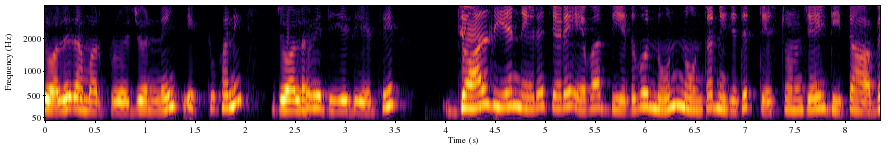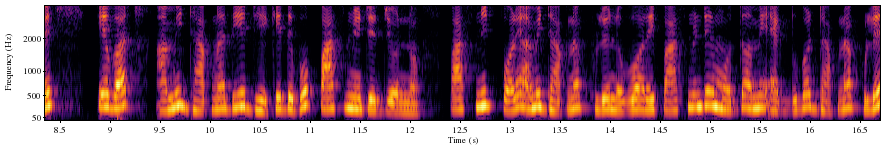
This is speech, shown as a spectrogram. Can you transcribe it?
জলের আমার প্রয়োজন নেই। একটুখানি জল আমি দিয়ে দিয়েছি। জল দিয়ে নেড়ে চেড়ে এবার দিয়ে দেবো নুন। নুনটা নিজেদের টেস্ট অনুযায়ী দিতে হবে। এবার আমি ঢাকনা দিয়ে ঢেকে দেবো পাঁচ মিনিটের জন্য। পাঁচ মিনিট পরে আমি ঢাকনা খুলে নেব। আর এই পাঁচ মিনিটের মধ্যে আমি এক দুবার ঢাকনা খুলে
